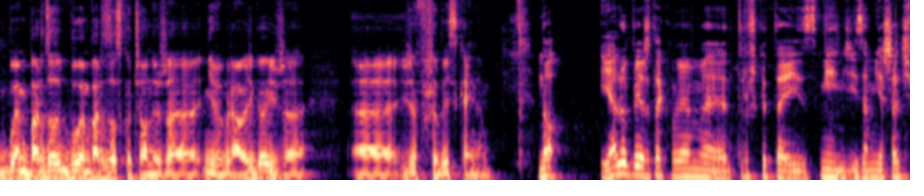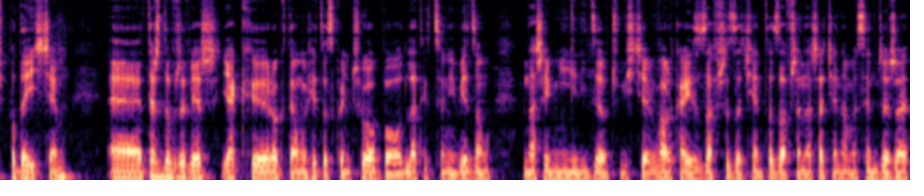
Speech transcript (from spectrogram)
Byłem bardzo, byłem bardzo zaskoczony, że nie wybrałeś go i że, e, i że poszedłeś z Kane'em. No, ja lubię, że tak powiem, e, troszkę tutaj zmienić i zamieszać podejściem. E, też dobrze wiesz, jak rok temu się to skończyło, bo dla tych, co nie wiedzą, w naszej mini lidze oczywiście walka jest zawsze zacięta, zawsze na czacie, na Messengerze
